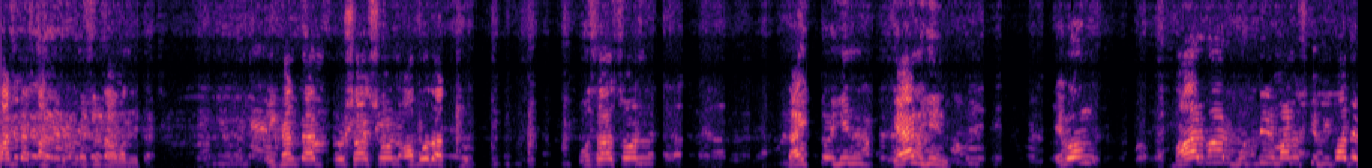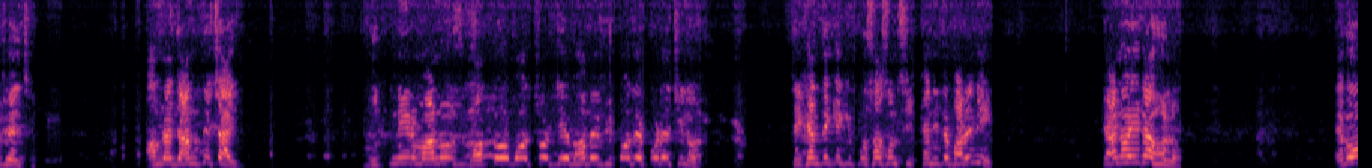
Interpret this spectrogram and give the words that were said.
বাদটা কাটলো? প্রশ্নটা আমাদের। কাছে এখানকার প্রশাসন অপদার্থ। প্রশাসন দায়িত্বহীন, জ্ঞানহীন এবং বারবার ভূতনির মানুষকে বিপদে ফেলছে। আমরা জানতে চাই ভূতনির মানুষ গত বছর যেভাবে বিপদে পড়েছিল, সেখান থেকে কি প্রশাসন শিক্ষা নিতে পারেনি? কেন এটা হলো? এবং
